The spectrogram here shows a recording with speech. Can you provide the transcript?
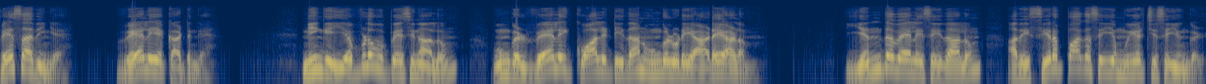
பேசாதீங்க. வேலையை காட்டுங்க. நீங்க எவ்வளவு பேசினாலும் உங்கள் வேலை குவாலிட்டி தான் உங்களுடைய அடையாளம். எந்த வேலை செய்தாலும் அதை சிறப்பாக செய்ய முயற்சி செய்யுங்கள்.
